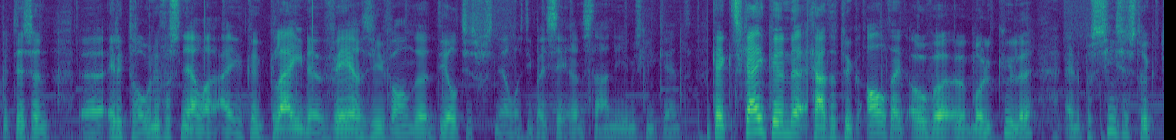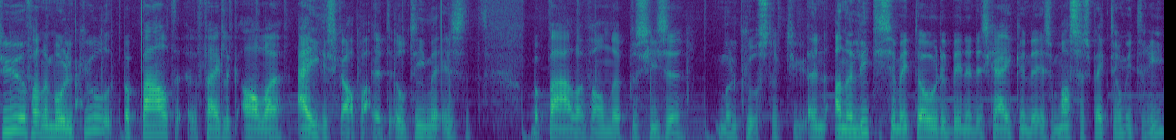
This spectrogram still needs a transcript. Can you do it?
Het is een elektronenversneller, eigenlijk een kleine versie van de deeltjesversnellers die bij CERN staan, die je misschien kent. Kijk, scheikunde gaat natuurlijk altijd over moleculen en de precieze structuur van een molecuul bepaalt alle eigenschappen. Het ultieme is het bepalen van de precieze molecuulstructuur. Een analytische methode binnen de scheikunde is massaspectrometrie.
